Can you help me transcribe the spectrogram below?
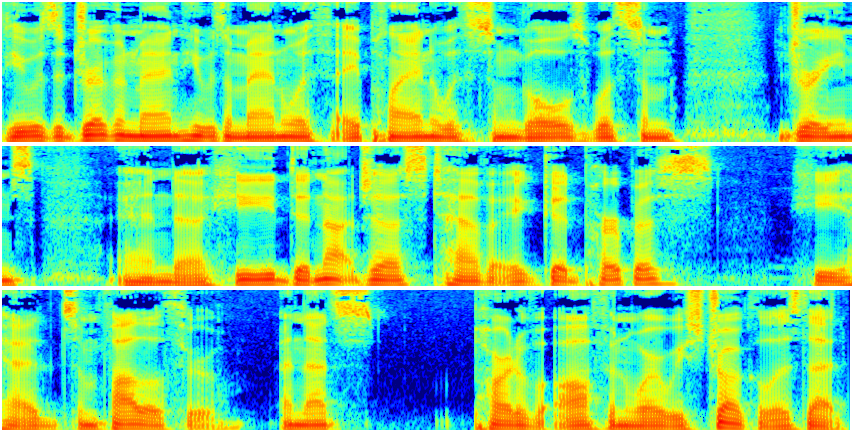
He was a driven man. He was a man with a plan, with some goals, with some dreams, and uh, he did not just have a good purpose. He had some follow through, and that's part of often where we struggle. Is that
